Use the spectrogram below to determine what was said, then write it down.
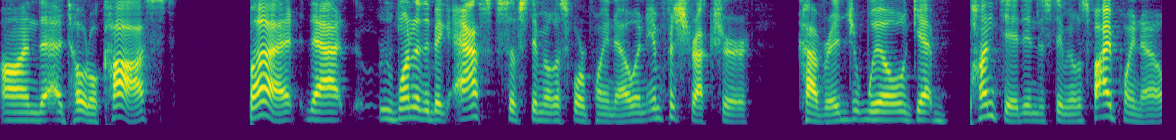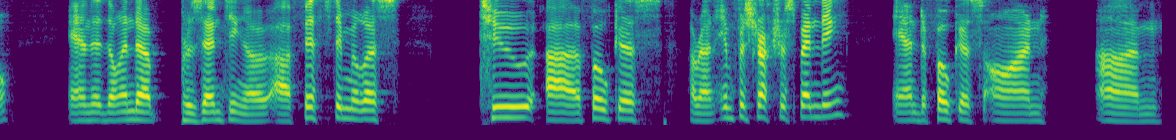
on the total cost. But that one of the big asks of stimulus 4.0 and infrastructure coverage will get punted into stimulus 5.0 and that they'll end up presenting a, a fifth stimulus to uh, focus around infrastructure spending and to focus on um,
